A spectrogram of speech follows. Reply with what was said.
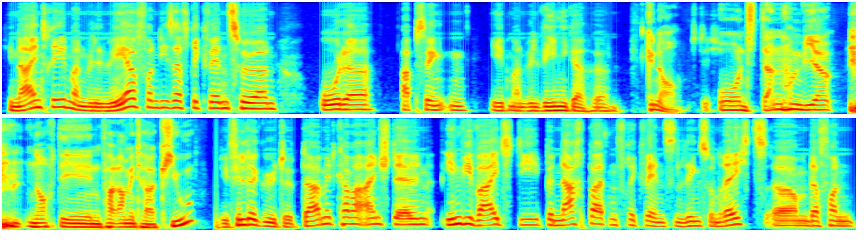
hineindrehen, man will mehr von dieser Frequenz hören oder absenken, eben man will weniger hören. Genau. Richtig. Und dann haben wir noch den Parameter Q. Die Filtergüte. Damit kann man einstellen, inwieweit die benachbarten Frequenzen links und rechts ähm, davon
